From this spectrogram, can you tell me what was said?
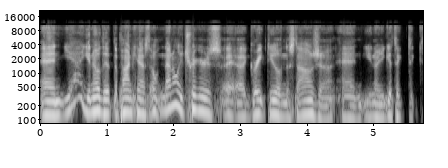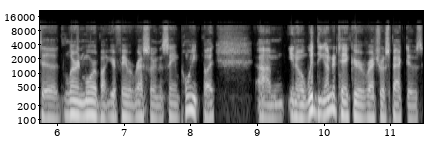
And yeah, you know, the, the podcast not only triggers a, a great deal of nostalgia and, you know, you get to, to, to, learn more about your favorite wrestler in the same point, but, um, you know, with the Undertaker retrospectives,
